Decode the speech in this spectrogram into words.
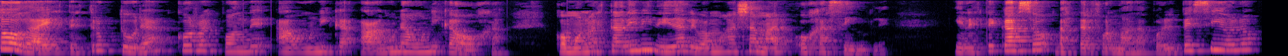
Toda esta estructura corresponde a, una única hoja. Como no está dividida, le vamos a llamar hoja simple. Y en este caso va a estar formada por el pecíolo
